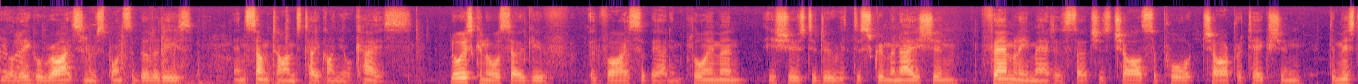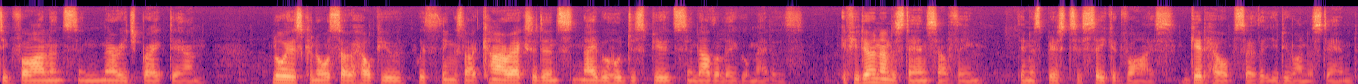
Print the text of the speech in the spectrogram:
your legal rights and responsibilities and sometimes take on your case. Lawyers can also give advice about employment, issues to do with discrimination, family matters such as child support, child protection, domestic violence and marriage breakdown. Lawyers can also help you with things like car accidents, neighbourhood disputes and other legal matters. If you don't understand something, then it's best to seek advice. Get help so that you do understand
